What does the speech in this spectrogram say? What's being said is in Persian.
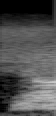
دوستان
